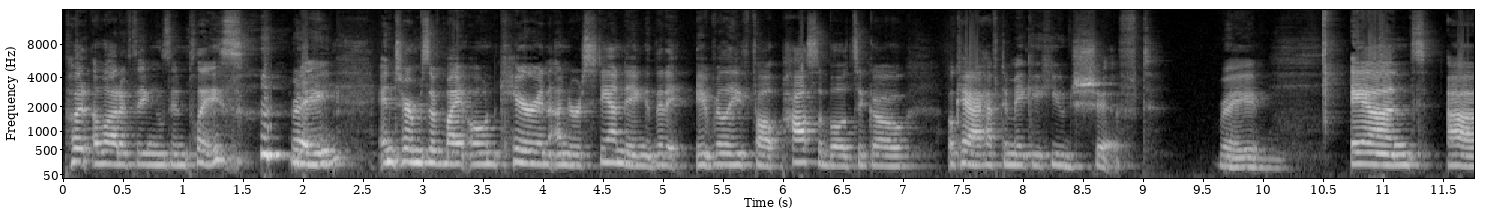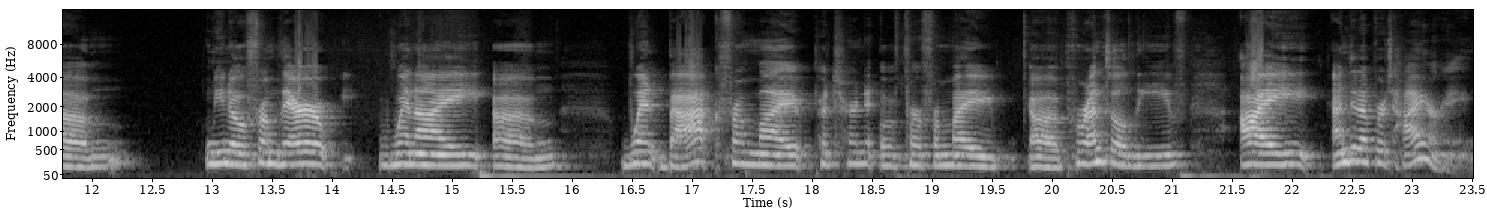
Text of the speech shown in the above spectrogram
put a lot of things in place, right? Mm-hmm in terms of my own care and understanding that it, it really felt possible to go okay i have to make a huge shift right mm. and um, you know from there when i um, went back from my paternity or from my uh, parental leave i ended up retiring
